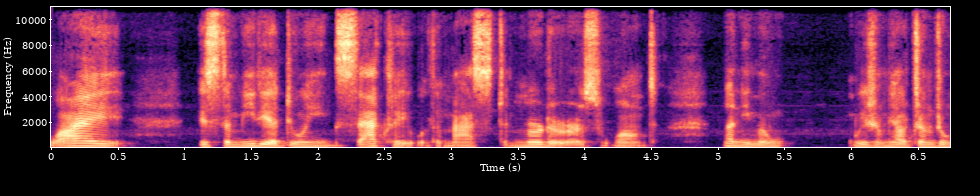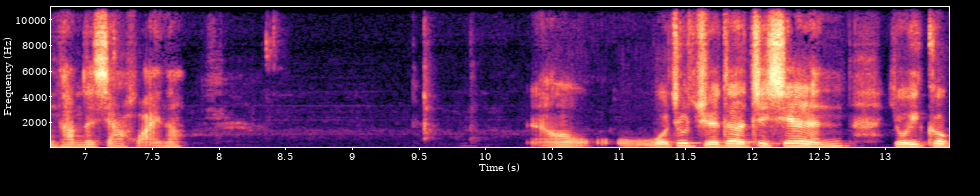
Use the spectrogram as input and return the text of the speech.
：“Why is the media doing exactly what the masked murderers want？” 那你们为什么要正中他们的下怀呢？然后我就觉得这些人有一个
